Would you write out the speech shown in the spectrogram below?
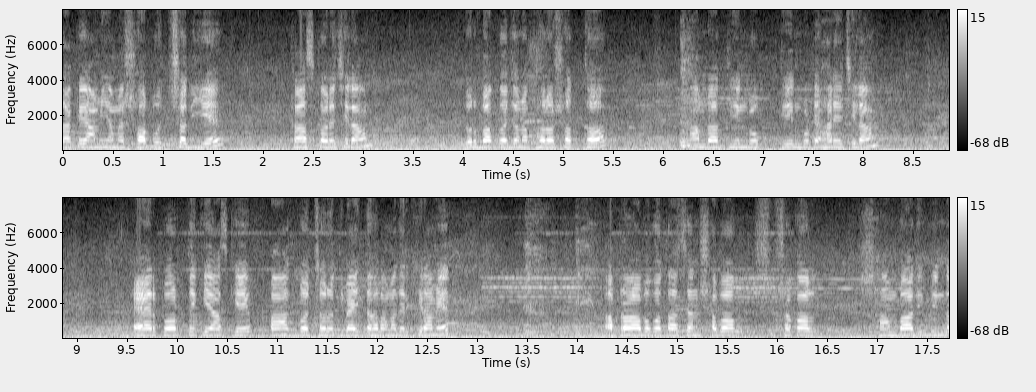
তাকে আমি আমার সর্বোচ্চ দিয়ে কাজ করেছিলাম। দুর্ভাগ্যজনক হলো সত্য, আমরা তিন তিন ভোটে হারিয়েছিলাম। এরপর থেকে আজকে পাঁচ বছর অতিবাহিত হলো আমাদের খিরামের আপনারা অবগত আছেন সবক সকল সাংবাদিকবৃন্দ,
